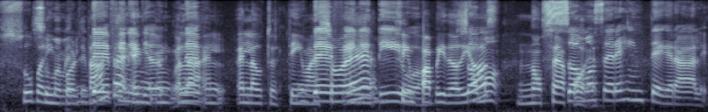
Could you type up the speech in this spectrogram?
súper importante en, en la, en- en la autoestima. Eso es, Definitivo. sin papido Dios, Somos- no se. Somos seres integrales.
